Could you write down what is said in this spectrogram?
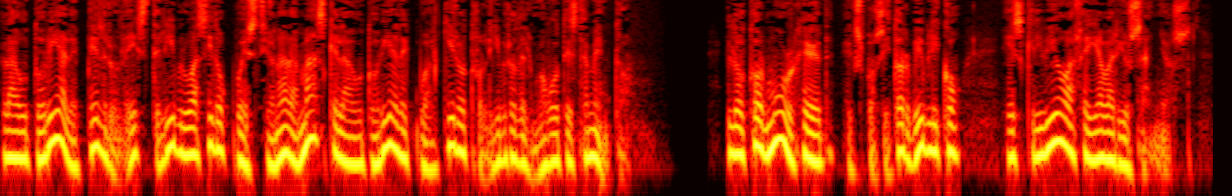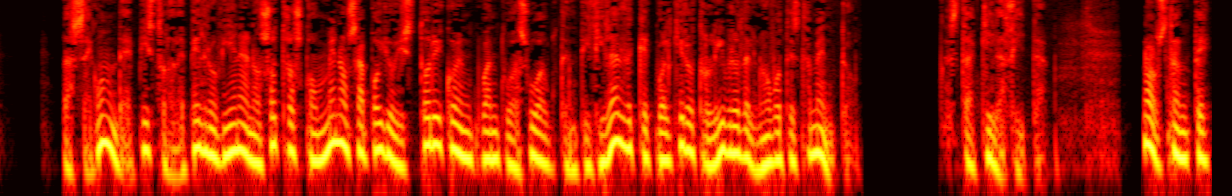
la autoría de Pedro de este libro ha sido cuestionada más que la autoría de cualquier otro libro del Nuevo Testamento. El doctor Moorhead, expositor bíblico, escribió hace ya varios años. La segunda epístola de Pedro viene a nosotros con menos apoyo histórico en cuanto a su autenticidad que cualquier otro libro del Nuevo Testamento. Hasta aquí la cita. No obstante,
